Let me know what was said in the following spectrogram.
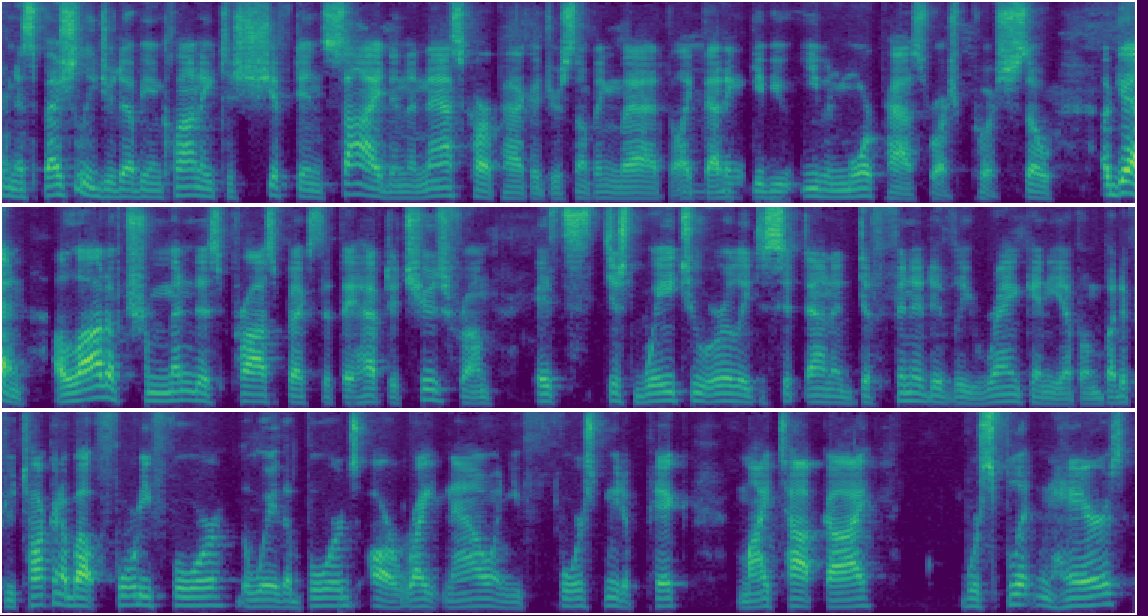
and especially Jadeveon Clowney to shift inside in a NASCAR package or something that like that mm-hmm. and give you even more pass rush push. So again, a lot of tremendous prospects that they have to choose from. It's just way too early to sit down and definitively rank any of them. But if you're talking about 44, the way the boards are right now, and you forced me to pick my top guy, we're splitting hairs,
